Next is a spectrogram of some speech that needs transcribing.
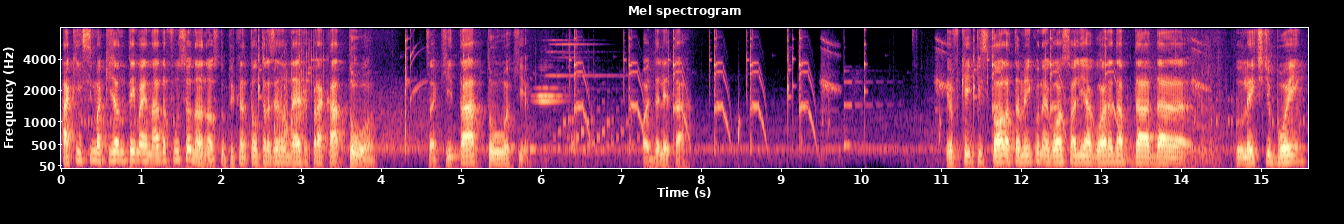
Aqui em cima aqui já não tem mais nada funcionando. Ó. Os duplicantes estão trazendo neve pra cá à toa. Isso aqui tá à toa aqui, ó. Pode deletar. Eu fiquei pistola também com o negócio ali agora da, da, da do leite de boi, hein?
